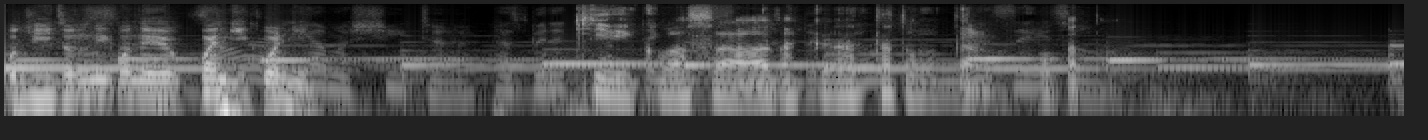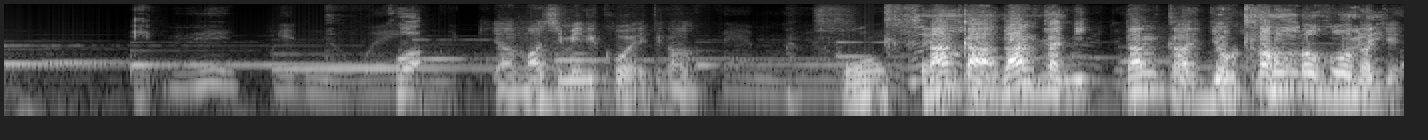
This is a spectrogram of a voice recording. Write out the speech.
こじとにこね、こにこに。筋肉はさ、なくなったと思ったら、よかった。え、怖っ。いや、真面目に怖ってか。なんか、なんかに、なんか予感の方だけ、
